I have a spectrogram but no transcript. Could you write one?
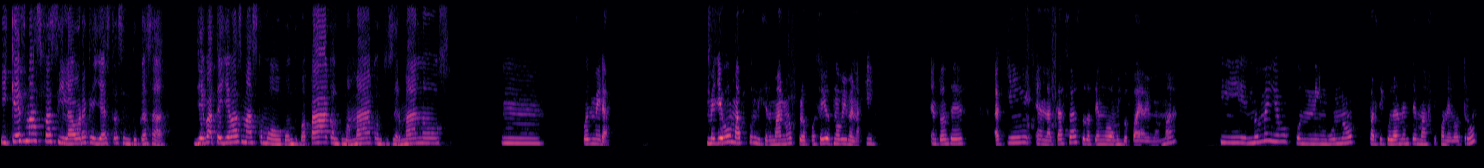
¿Y qué es más fácil ahora que ya estás en tu casa? Lleva, ¿Te llevas más como con tu papá, con tu mamá, con tus hermanos? Mm, pues mira, me llevo más con mis hermanos, pero pues ellos no viven aquí. Entonces, aquí en la casa solo tengo a mi papá y a mi mamá. Y no me llevo con ninguno particularmente más que con el otro.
